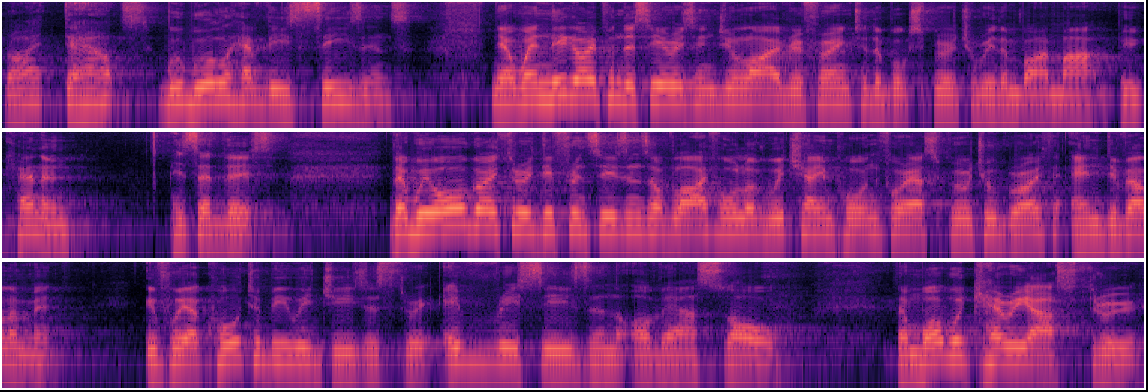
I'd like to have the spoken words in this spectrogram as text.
right? Doubts. We will have these seasons. Now, when Nick opened the series in July, referring to the book Spiritual Rhythm by Mark Buchanan, he said this that we all go through different seasons of life, all of which are important for our spiritual growth and development. If we are called to be with Jesus through every season of our soul, then what would carry us through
